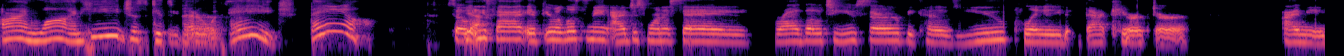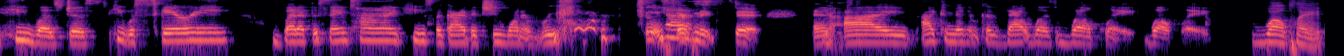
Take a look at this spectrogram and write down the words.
fine wine. He just gets he better does. with age. Damn. So yeah. Esai, if you're listening, I just want to say bravo to you, sir, because you played that character. I mean, he was just he was scary, but at the same time, he's the guy that you want to root for to a yes. certain extent. And yes. I I commend him because that was well played, well played. Well played.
